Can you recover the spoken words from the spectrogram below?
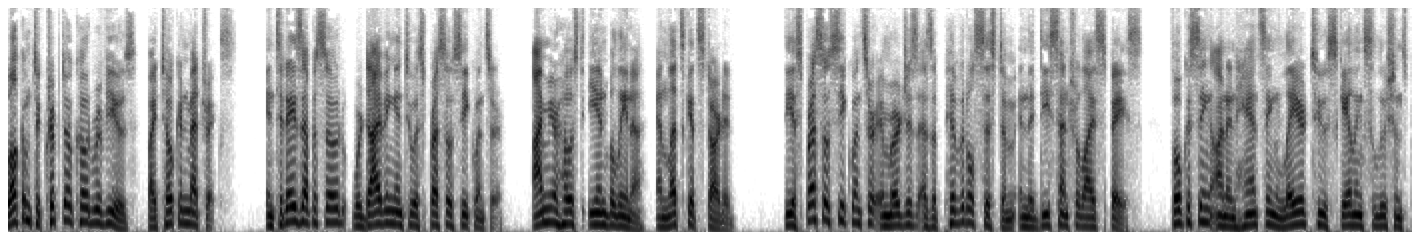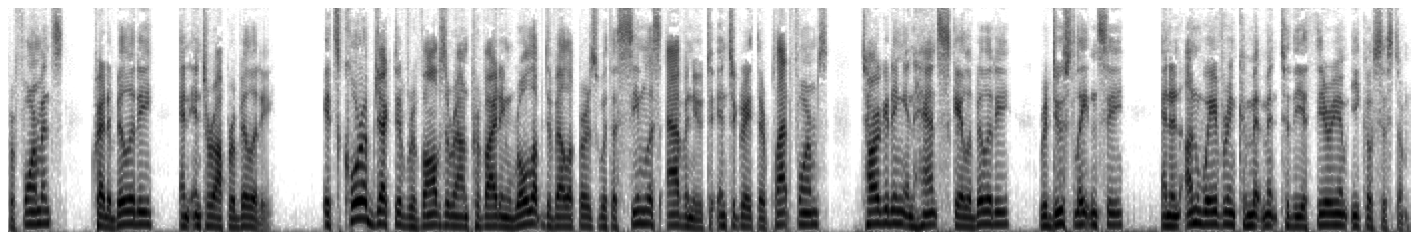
Welcome to Crypto Code Reviews by Token Metrics. In today's episode, we're diving into Espresso Sequencer. I'm your host, Ian Balina, and let's get started. The Espresso Sequencer emerges as a pivotal system in the decentralized space, focusing on enhancing Layer 2 scaling solutions performance, credibility, and interoperability. Its core objective revolves around providing roll-up developers with a seamless avenue to integrate their platforms, targeting enhanced scalability, reduced latency, and an unwavering commitment to the Ethereum ecosystem.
